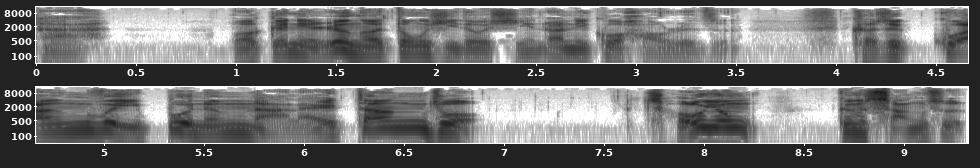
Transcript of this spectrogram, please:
啊，我给你任何东西都行，让你过好日子。可是官位不能拿来当做酬庸跟赏赐，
